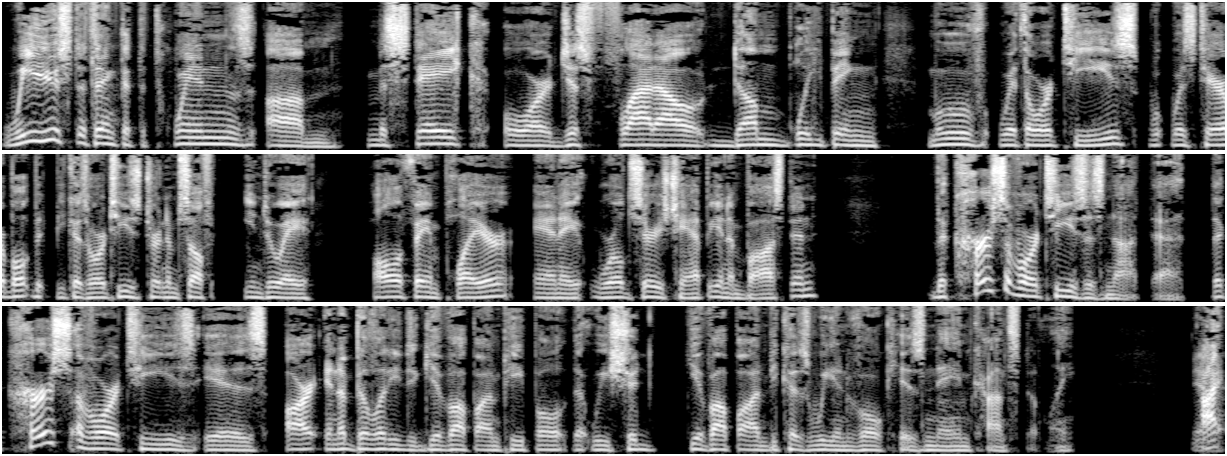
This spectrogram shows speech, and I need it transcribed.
We used to think that the Twins' um, mistake or just flat out dumb bleeping move with Ortiz was terrible because Ortiz turned himself into a Hall of Fame player and a World Series champion in Boston. The curse of Ortiz is not that. The curse of Ortiz is our inability to give up on people that we should give up on because we invoke his name constantly. Yeah. I,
